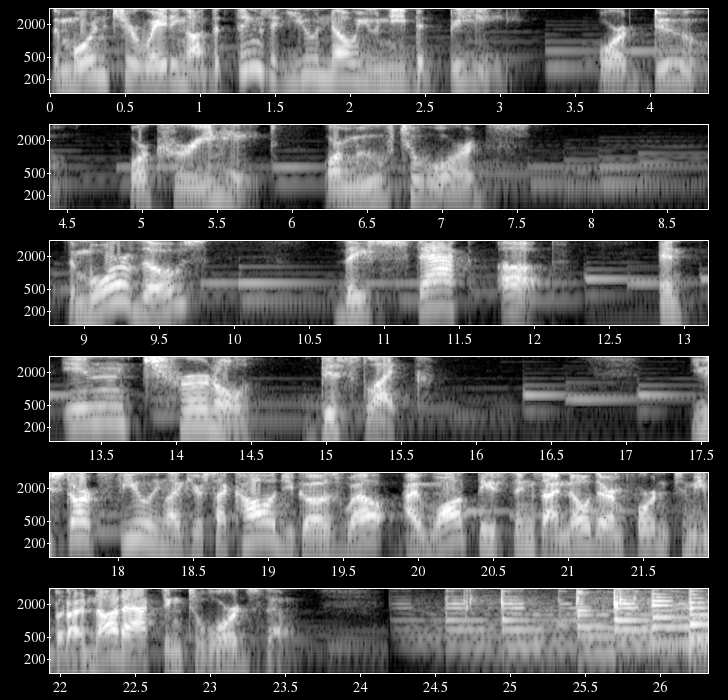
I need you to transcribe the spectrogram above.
the more that you're waiting on the things that you know you need to be or do or create or move towards, the more of those, they stack up an internal dislike. You start feeling like your psychology goes, Well, I want these things. I know they're important to me, but I'm not acting towards them.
